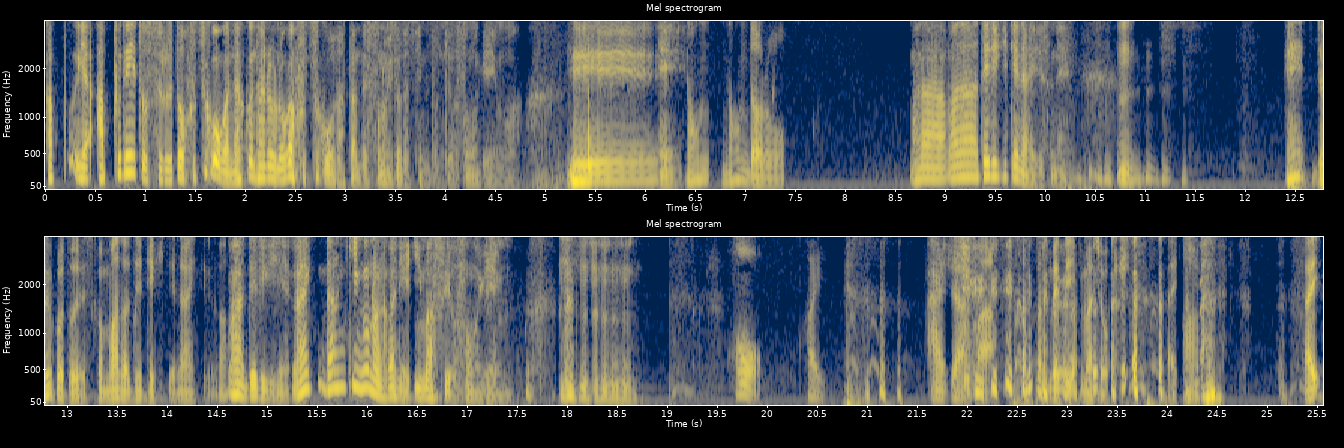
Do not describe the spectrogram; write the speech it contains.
アップ、いや、アップデートすると不都合がなくなるのが不都合だったんです、その人たちにとっては、そのゲームは。へええなん、なんだろまだ、まだ出てきてないですね。うん。う。え、どういうことですか？まだ出てきてないというのは？まだ出てきてない。ランランキングの中にいますよ、そのゲーム。ほはい。はい。じゃあ、まあ、進めていきましょうか。はい。あ はい。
